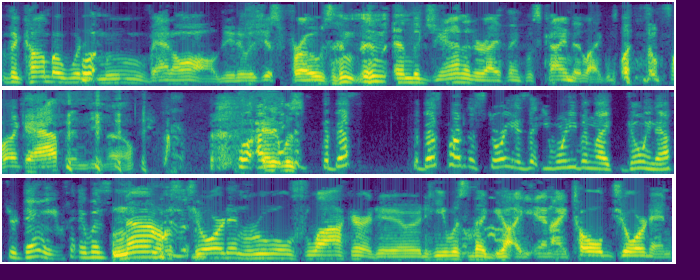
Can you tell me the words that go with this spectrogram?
the combo wouldn't well, move at all, dude. It was just frozen. And, and the janitor, I think, was kind of like, what the fuck happened, you know? well, I and think it was, the best, the best part of the story is that you weren't even like going after Dave. It was, no, it was, Jordan Rules locker, dude. He was the guy. And I told Jordan,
